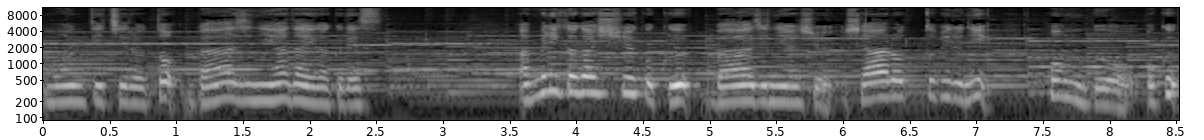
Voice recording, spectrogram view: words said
モンティチロとバージニア大学です。アメリカ合衆国バージニア州シャーロットビルに本部を置く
